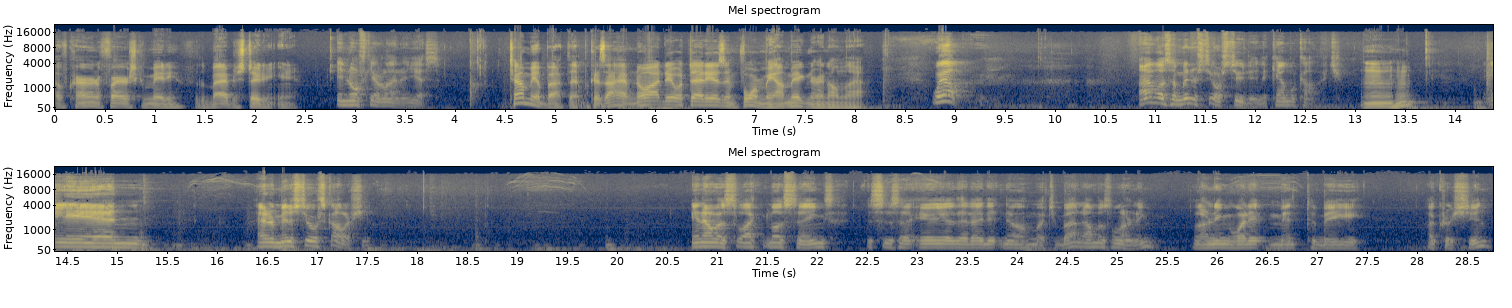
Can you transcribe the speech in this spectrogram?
of Current Affairs Committee for the Baptist Student Union. In North Carolina, yes. Tell me about that because I have no idea what that is. Inform me. I'm ignorant on that. Well, I was a ministerial student at Campbell College Mm-hmm. and had a ministerial scholarship. And I was like most things, this is an area that I didn't know much about. I was learning, learning what it meant to be a Christian.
